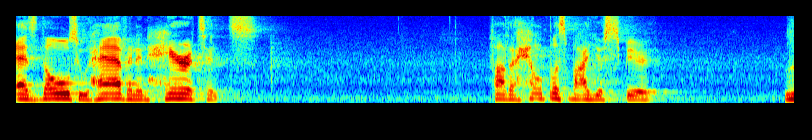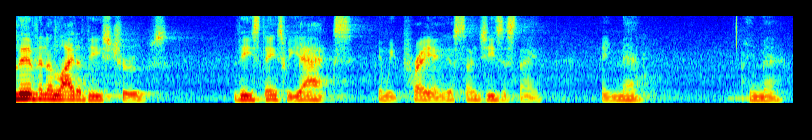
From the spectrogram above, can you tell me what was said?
as those who have an inheritance. Father, help us by your Spirit live in the light of these truths. These things we ask and we pray in your Son Jesus' name. Amen. Amen.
